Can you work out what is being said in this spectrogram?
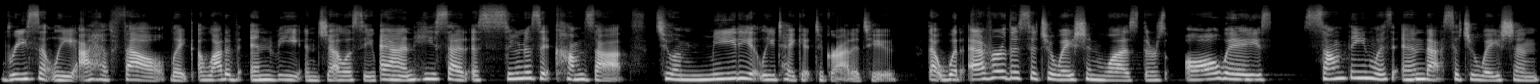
recently I have felt like a lot of envy and jealousy. And he said, as soon as it comes up, to immediately take it to gratitude. That whatever the situation was, there's always something within that situation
